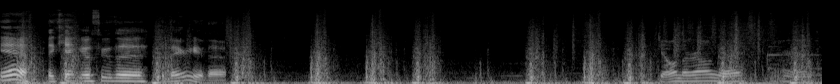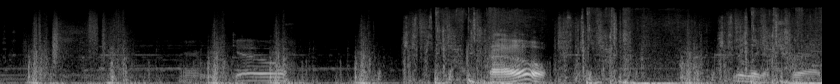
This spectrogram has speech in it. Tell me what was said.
Yeah, they can't go through the, the barrier, though. Going the wrong way. Alright. There we go. Oh. Feels like a trap.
